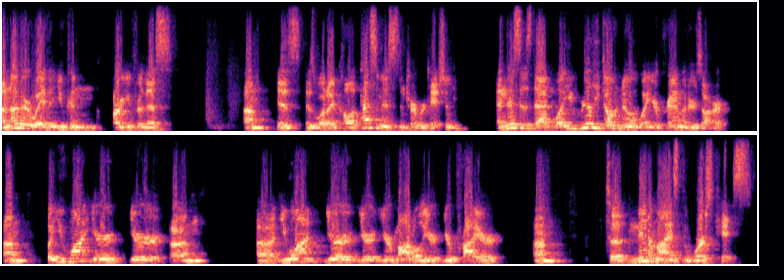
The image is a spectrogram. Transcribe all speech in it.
another way that you can argue for this um, is, is what I'd call a pessimist interpretation. And this is that, well, you really don't know what your parameters are, um, but you want your, your, um, uh, you want your, your, your model, your, your prior, um, to minimize the worst case.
